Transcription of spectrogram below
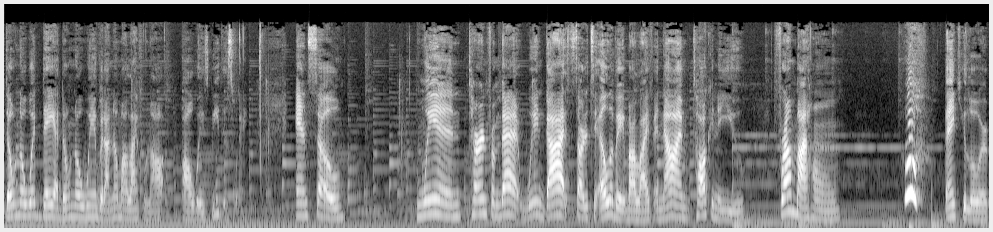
don't know what day, I don't know when, but I know my life will not always be this way. And so, when turned from that, when God started to elevate my life, and now I'm talking to you from my home, whew, thank you, Lord.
